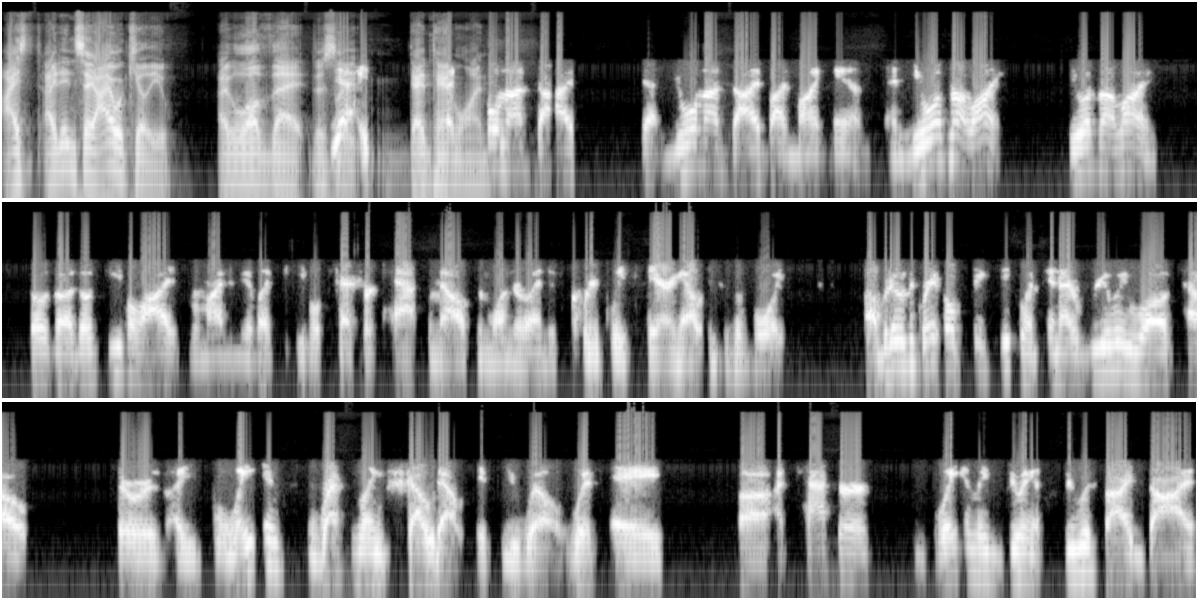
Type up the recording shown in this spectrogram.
I I didn't say I would kill you. I love that. This yeah, like, deadpan line. You will not die. Yeah, you will not die by my hand, and he was not lying. He was not lying. Those uh, those evil eyes reminded me of like the evil Cheshire cat from Alice in Wonderland, just creepily staring out into the void. Uh, but it was a great opening sequence, and I really loved how there was a blatant wrestling shout out, if you will, with a uh, attacker blatantly doing a suicide dive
